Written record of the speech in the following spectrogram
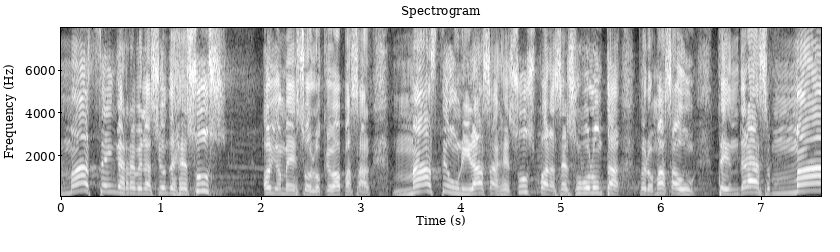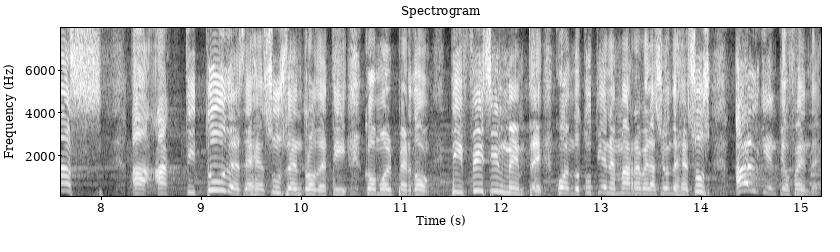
más tengas revelación de Jesús, Óigame eso, lo que va a pasar. Más te unirás a Jesús para hacer su voluntad, pero más aún tendrás más actitudes de Jesús dentro de ti, como el perdón. Difícilmente cuando tú tienes más revelación de Jesús, alguien te ofende.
